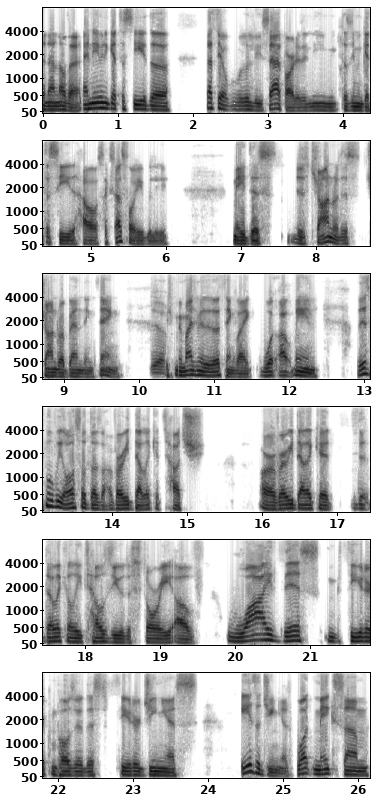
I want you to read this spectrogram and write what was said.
Did not know that. And even get to see the. That's the really sad part. Is he even- doesn't even get to see how successful he really made this this genre, this genre bending thing. Yeah. Which reminds me of the other thing. Like what I mean, this movie also does a very delicate touch, or a very delicate, de- delicately tells you the story of why this theater composer, this theater genius, is a genius. What makes them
